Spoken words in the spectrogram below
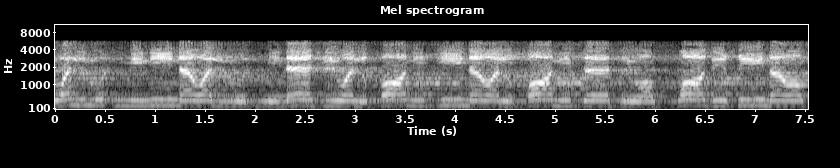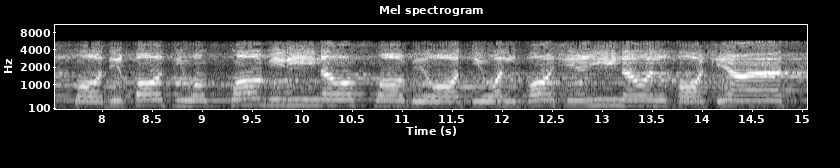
والمؤمنين والمؤمنات والقانتين والقانتات والصادقين والصادقات والصابرين والصابرات والخاشعين والخاشعات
